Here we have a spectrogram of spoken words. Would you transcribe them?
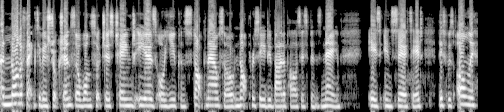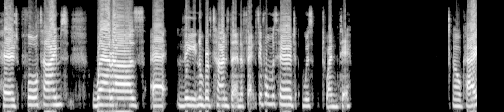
a non-affective instruction, so one such as change ears or you can stop now, so not preceded by the participant's name, is inserted, this was only heard four times, whereas uh, the number of times that an effective one was heard was 20. Okay,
